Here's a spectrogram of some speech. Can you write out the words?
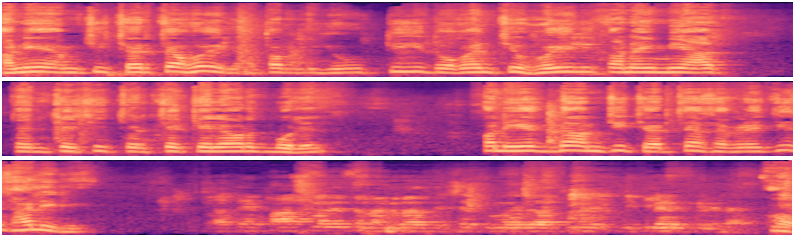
आणि आमची चर्चा होईल. आता युती दोघांची होईल का नाही मी आज त्यांच्याशी चर्चा केल्यावरच बोलेल. पण एकदा आमची चर्चा सगळ्याची झालेली. आता या पाच मध्ये तर नगराध्यक्ष उमेदवार तुम्ही डिक्लेअर केलेला आहे. हो.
